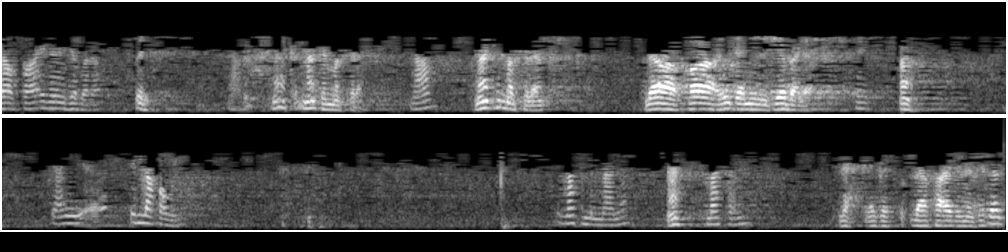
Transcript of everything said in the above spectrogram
لا فاعل الجبل طيب. ما ما تم الكلام. نعم. ما تم الكلام. لا قاعدا الجبل. إيه. ها. يعني آه، إلا قوي. ما فهم المعنى؟ ها؟ ما فهم لا لا صاعد من الجبل.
